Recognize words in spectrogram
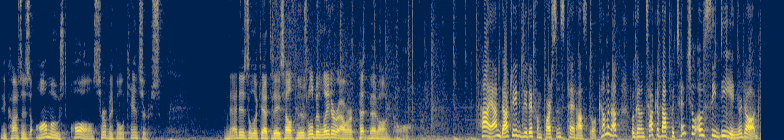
and causes almost all cervical cancers. And that is a look at today's health news. A little bit later, our pet vet on call. Hi, I'm Dr. Eva Dudek from Parsons Pet Hospital. Coming up, we're going to talk about potential OCD in your dog.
